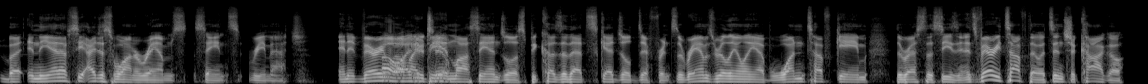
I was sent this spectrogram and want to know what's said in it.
but in the NFC, I just want a Rams Saints rematch. And it very Oh, well I might be too. in Los Angeles because of that schedule difference. The Rams really only have one tough game the rest of the season. It's very tough though. It's in Chicago,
